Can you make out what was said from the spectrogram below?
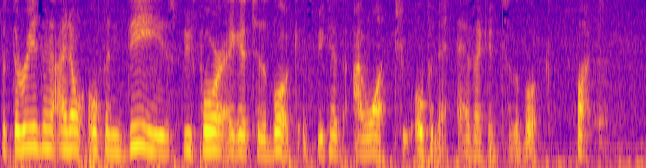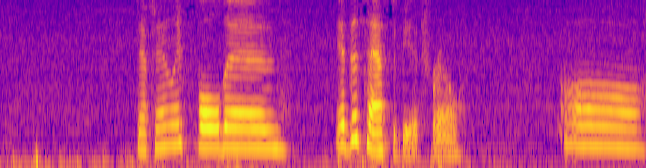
But the reason I don't open these before I get to the book is because I want to open it as I get to the book. But definitely folded. Yeah, this has to be a throw. Oh,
